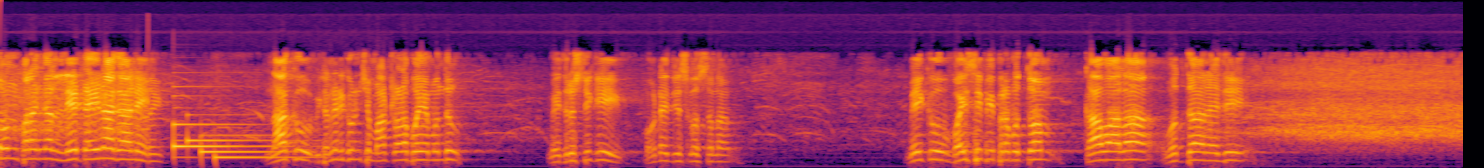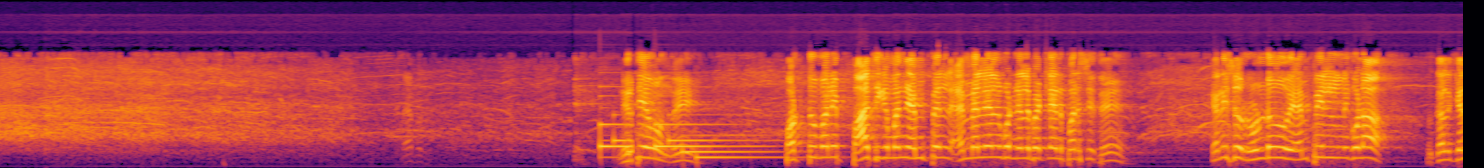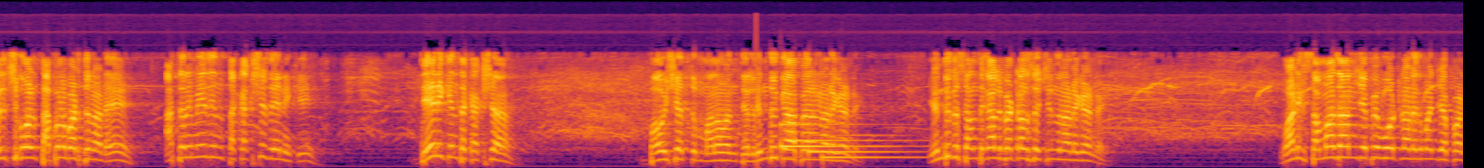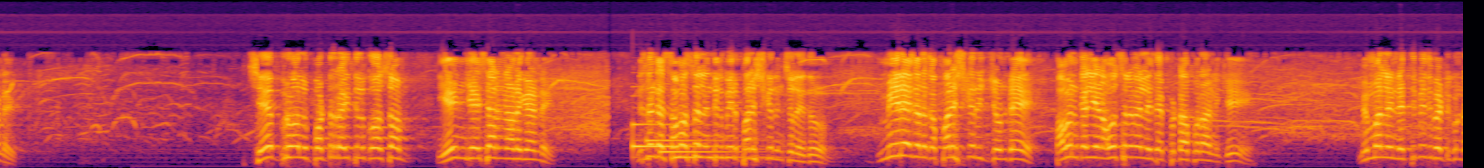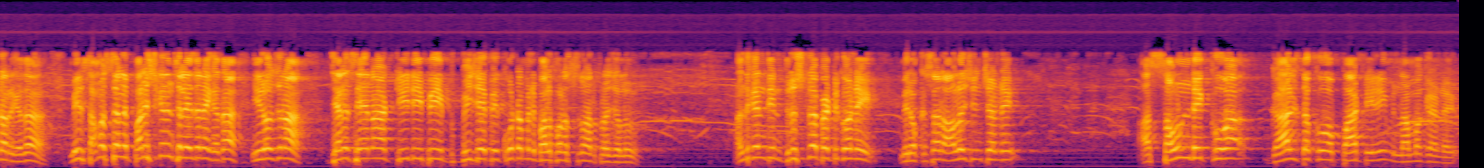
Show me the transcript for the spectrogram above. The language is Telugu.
ప్రభుత్వం పరంగా లేట్ అయినా కానీ నాకు వీటన్నిటి గురించి మాట్లాడబోయే ముందు మీ దృష్టికి ఒకటే తీసుకొస్తున్నా. మీకు వైసీపీ ప్రభుత్వం కావాలా వద్దా అనేది నిర్ణయం ఉంది. పట్టుమని పాతిక మంది ఎంపీ ఎమ్మెల్యేలను కూడా నిలబెట్టలేని పరిస్థితి. కనీసం రెండు ఎంపీలను కూడా గెలుచుకోవాలని తపన పడుతున్నాడే. అతని మీద ఇంత కక్ష దేనికి? దేనికి ఇంత కక్ష? భవిష్యత్తు మనమని తెలుసు. ఎందుకు ఆపారని అడగండి. ఎందుకు సంతకాలు పెట్టాల్సి వచ్చిందని అడగండి. వాడికి సమాధానం చెప్పి ఓట్లు అడగమని చెప్పండి. చేబ్రోలు పట్టు రైతుల కోసం ఏం చేశారని అడగండి. నిజంగా సమస్యలు ఎందుకు మీరు పరిష్కరించలేదు? మీరే కనుక పరిష్కరించుంటే పవన్ కళ్యాణ్ అవసరమే లేదు పిఠాపురానికి మిమ్మల్ని నెత్తి మీద పెట్టుకుంటారు కదా. మీరు సమస్యల్ని పరిష్కరించలేదనే కదా. ఈ రోజున జనసేన టీడీపీ బీజేపీ కూటమిని బలపరుస్తున్నారు ప్రజలు. అందుకని దీన్ని దృష్టిలో పెట్టుకొని మీరు ఒకసారి ఆలోచించండి. ఆ సౌండ్ ఎక్కువ గాలి తక్కువ పార్టీని నమ్మకండి.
